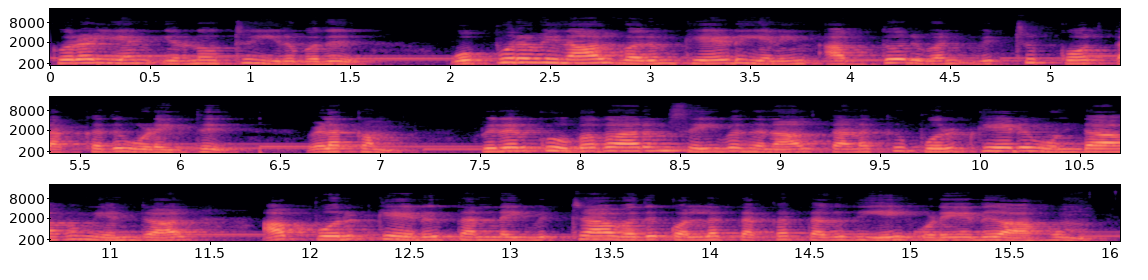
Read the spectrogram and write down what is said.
குரல் எண் இருநூற்று இருபது. ஒப்புரவினால் வரும் கேடு எனின் அஃதொருவன் விற்றுக்கோல் தக்கது உடைத்து. விளக்கம். பிறர்க்கு உபகாரம் செய்வதனால் தனக்கு பொருட்கேடு உண்டாகும் என்றால் அப்பொருட்கேடு தன்னை விற்றாவது கொல்லத்தக்க தகுதியை உடையது ஆகும்.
